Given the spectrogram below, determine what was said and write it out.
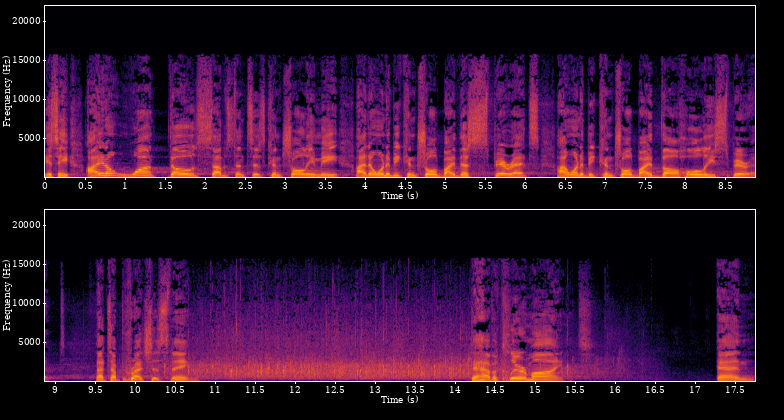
You see, I don't want those substances controlling me. I don't want to be controlled by the spirits. I want to be controlled by the Holy Spirit. That's a precious thing. To have a clear mind. And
